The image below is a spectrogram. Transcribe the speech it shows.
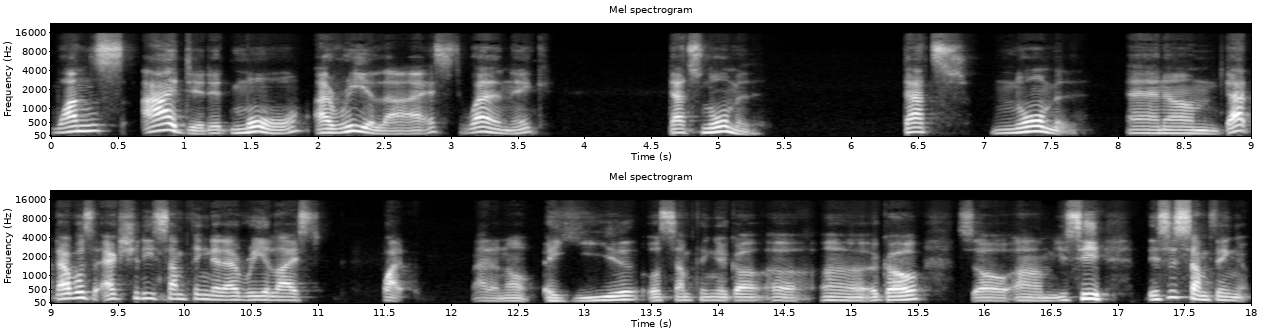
once I did it more, I realized, well, Nick, that's normal. That's normal. And um, that that was actually something that I realized what I don't know a year or something ago uh, uh, ago. So um, you see, this is something.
